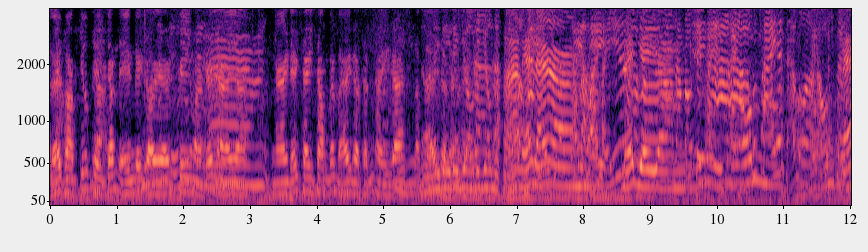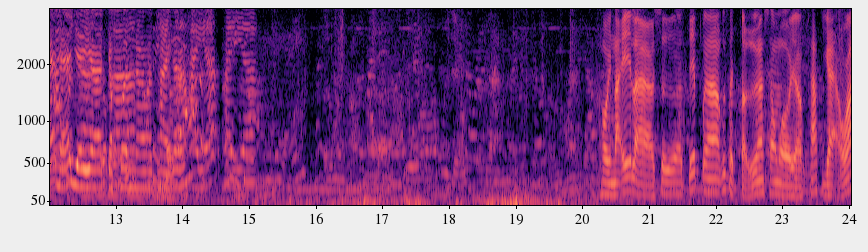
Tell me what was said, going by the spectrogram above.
lễ Phật trước đi chánh điện đi rồi khi mà cái ngày à, ngày để xây xong cái bệ rồi thỉnh thầy ra làm lễ đi đi vô đi vô được à, để để à, để gì à, thầy thầy ôm thầy ôm để để gì à, chụp hình à, thầy cái đó. thầy á thầy à, hồi nãy là sư tiếp à, quý phật tử á, xong rồi à, phát gạo á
